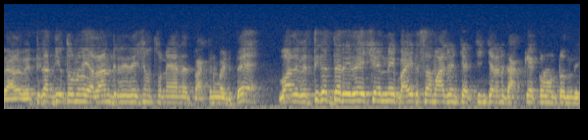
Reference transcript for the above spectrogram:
వాళ్ళ వ్యక్తిగత జీవితంలో ఎలాంటి రిలేషన్స్ ఉన్నాయనేది పక్కన పెడితే వాళ్ళ వ్యక్తిగత రిలేషన్ని బయట సమాజం చర్చించడానికి హక్కు ఎక్కడ ఉంటుంది?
